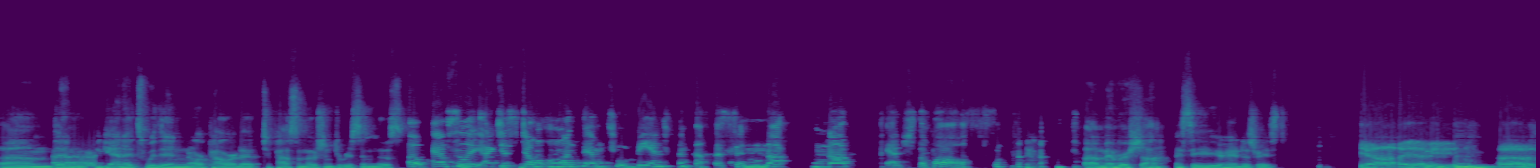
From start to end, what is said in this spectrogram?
um, then again, it's within our power to, to pass a motion to rescind those. Oh, absolutely. I just don't want them to abandon us and not not patch the walls. Uh, Member Shaw, I see your hand is raised. Yeah, I, I mean, uh,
